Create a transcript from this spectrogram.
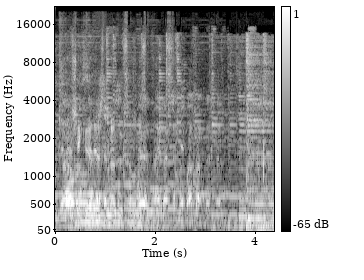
sizlere. Teşekkür ederiz. Sağ Evet, olasın. hayırlı akşamlar. Var mı arkadaşlar?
